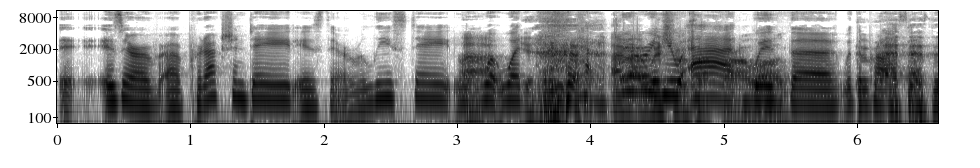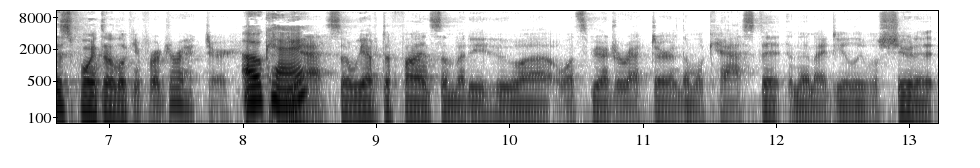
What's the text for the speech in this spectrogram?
it is there a, a production date? Is there a release date? what what? Uh, Where. I- I are you it was that far at with the with the At- process? At, this point, they're looking for a director. Okay. Yeah, so we have to find somebody who uh, wants to be our director, and then we'll cast it, and then ideally we'll shoot it,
